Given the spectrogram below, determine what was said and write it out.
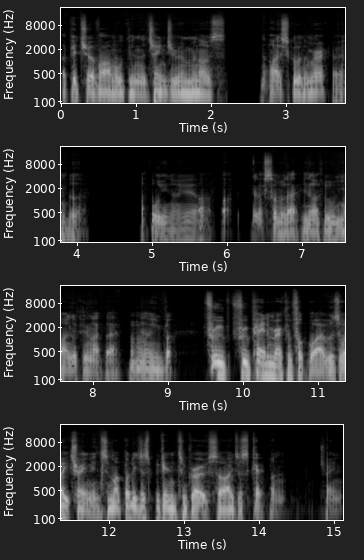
a picture of Arnold in the changing room when I was in high school in America, and uh, I thought, you know, yeah, I, I could have some of that. You know, I wouldn't mind looking like that. Mm-hmm. You know what I mean? But through through playing American football, I was weight training, so my body just began to grow. So I just kept on training.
